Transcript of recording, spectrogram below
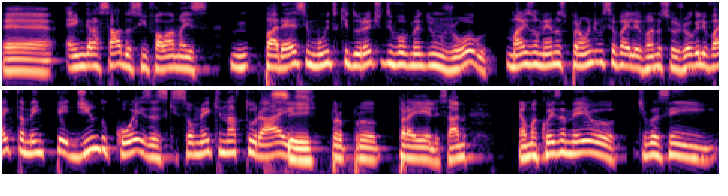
É, é engraçado assim falar, mas parece muito que durante o desenvolvimento de um jogo, mais ou menos para onde você vai levando o seu jogo, ele vai também pedindo coisas que são meio que naturais para ele, sabe? É uma coisa meio, tipo assim.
